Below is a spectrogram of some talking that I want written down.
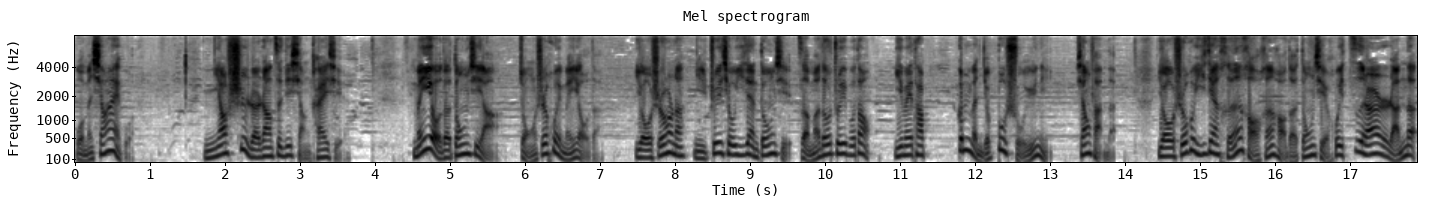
我们相爱过。”你要试着让自己想开些，没有的东西啊，总是会没有的。有时候呢，你追求一件东西，怎么都追不到，因为它根本就不属于你。相反的，有时候一件很好很好的东西，会自然而然的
